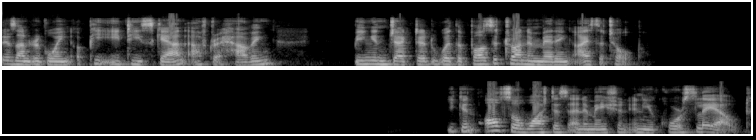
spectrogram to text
is undergoing a PET scan after having being injected with a positron emitting isotope. You can also watch this animation in your course layout.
